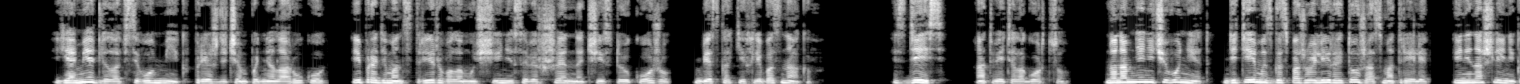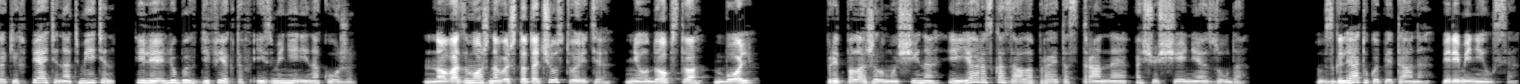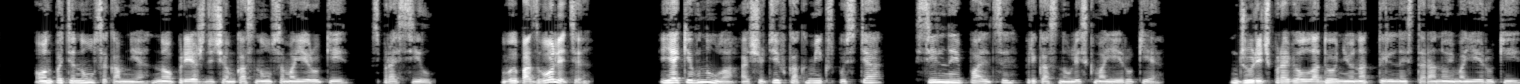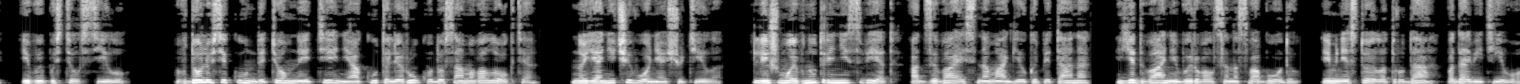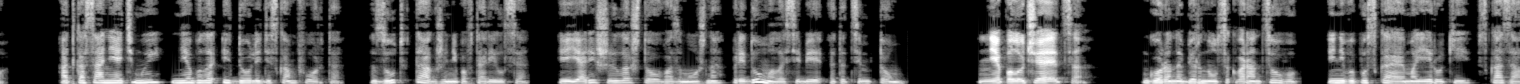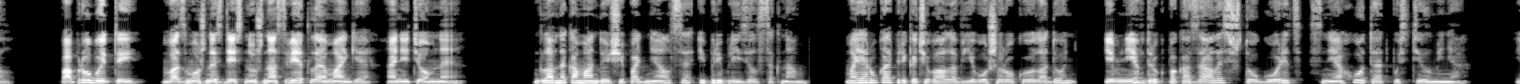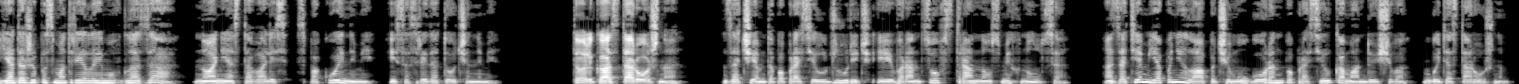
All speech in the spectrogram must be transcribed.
Я медлила всего миг, прежде чем подняла руку и продемонстрировала мужчине совершенно чистую кожу, без каких-либо знаков. «Здесь», — ответила горцу. «Но на мне ничего нет. Детей мы с госпожой Лирой тоже осмотрели и не нашли никаких пятен, отметин или любых дефектов и изменений на коже». «Но, возможно, вы что-то чувствуете? Неудобство? Боль?» Предположил мужчина, и я рассказала про это странное ощущение зуда. Взгляд у капитана переменился. Он потянулся ко мне, но прежде чем коснулся моей руки, спросил: "Вы позволите?" Я кивнула, ощутив, как миг спустя сильные пальцы прикоснулись к моей руке. Джурич провел ладонью над тыльной стороной моей руки и выпустил силу. В долю секунды темные тени окутали руку до самого локтя, но я ничего не ощутила. Лишь мой внутренний свет, отзываясь на магию капитана, едва не вырвался на свободу, и мне стоило труда подавить его. От касания тьмы не было и доли дискомфорта. Зуд также не повторился, и я решила, что, возможно, придумала себе этот симптом. «Не получается!» Горан обернулся к Воронцову и, не выпуская моей руки, сказал. «Попробуй ты. Возможно, здесь нужна светлая магия, а не темная». Главнокомандующий поднялся и приблизился к нам. Моя рука перекочевала в его широкую ладонь, и мне вдруг показалось, что горец с неохотой отпустил меня. Я даже посмотрела ему в глаза, но они оставались спокойными и сосредоточенными. «Только осторожно!» – зачем-то попросил Джурич, и Воронцов странно усмехнулся. А затем я поняла, почему Горан попросил командующего быть осторожным.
